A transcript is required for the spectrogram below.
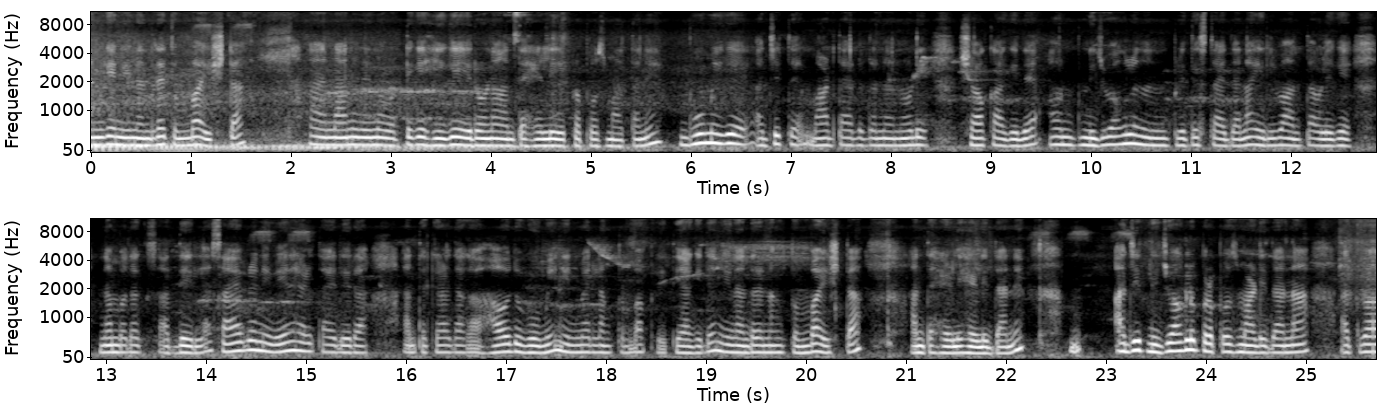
ನನಗೆ ನೀನಂದರೆ ತುಂಬ ಇಷ್ಟ. ನಾನು ನೀನು ಒಟ್ಟಿಗೆ ಹೀಗೆ ಇರೋಣ ಅಂತ ಹೇಳಿ ಪ್ರಪೋಸ್ ಮಾಡ್ತಾನೆ. ಭೂಮಿಗೆ ಅಜಿತ್ ಮಾಡ್ತಾ ಇರೋದನ್ನು ನೋಡಿ ಶಾಕ್ ಆಗಿದೆ. ಅವ್ನು ನಿಜವಾಗ್ಲೂ ನನ್ನ ಪ್ರೀತಿಸ್ತಾ ಇದ್ದಾನ ಇಲ್ವಾ ಅಂತ ಅವಳಿಗೆ ನಂಬೋದಕ್ಕೆ ಸಾಧ್ಯ ಇಲ್ಲ. ಸಾಹೇಬ್ರೆ, ನೀವೇನು ಹೇಳ್ತಾ ಇದ್ದೀರಾ ಅಂತ ಕೇಳಿದಾಗ, ಹೌದು ಭೂಮಿ ನಿನ್ನ ಮೇಲೆ ನಂಗೆ ತುಂಬ ಪ್ರೀತಿಯಾಗಿದೆ. ನೀನಂದರೆ ನಂಗೆ ತುಂಬ ಇಷ್ಟ ಅಂತ ಹೇಳಿ ಹೇಳಿದ್ದಾನೆ. ಅಜಿತ್ ನಿಜವಾಗ್ಲೂ ಪ್ರಪೋಸ್ ಮಾಡಿದ್ದಾನ? ಅಥವಾ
